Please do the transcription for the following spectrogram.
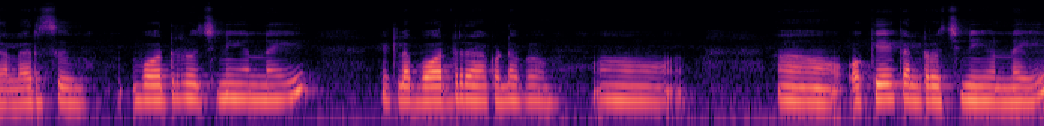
colours. బార్డర్ వచ్చినాయి ఉన్నాయి. ఇట్లా బార్డర్ రాకుండా ఒకే కలర్ వచ్చినాయి ఉన్నాయి.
